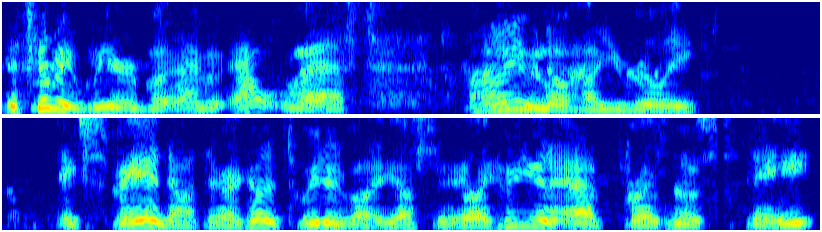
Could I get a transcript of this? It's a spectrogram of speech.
it's going to be weird, but I mean, out west, I don't even know how you really expand out there. I kind of tweeted about it yesterday. Like, who are you going to add? Fresno State,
